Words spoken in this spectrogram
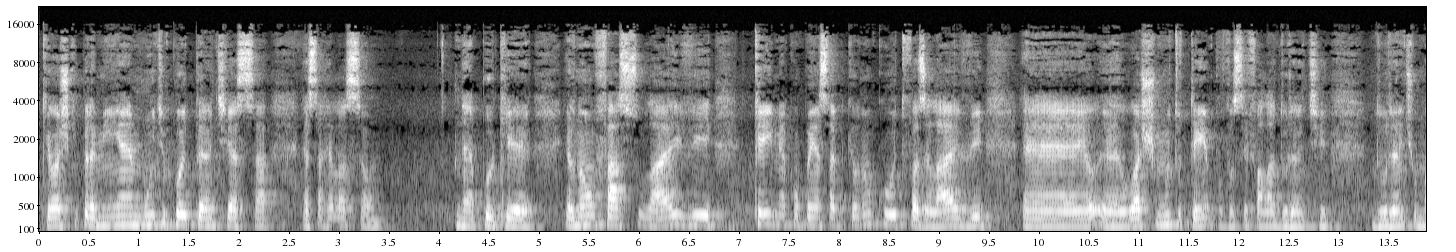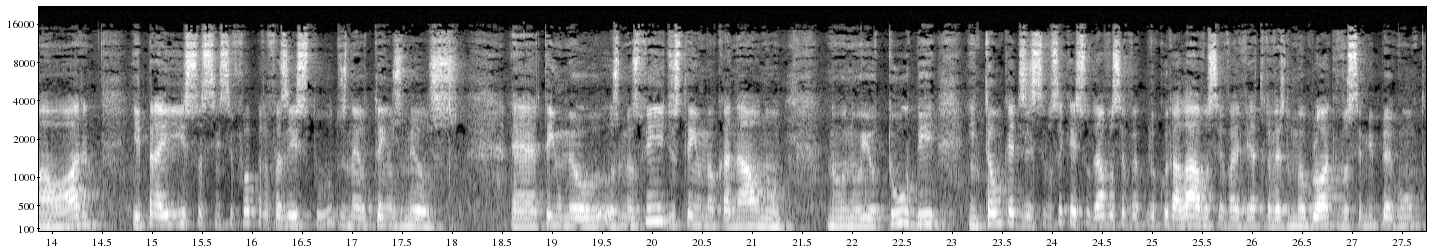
que eu acho que para mim é muito importante essa, essa relação né? Porque eu não faço live. Quem me acompanha sabe que eu não curto fazer live. É, eu, eu, acho muito tempo você falar durante, durante uma hora. E para isso, assim, se for para fazer estudos, né? Eu tenho os meus é, tenho meu, os meus vídeos, tenho o meu canal no, no, no, YouTube. Então, quer dizer, se você quer estudar, você vai procurar lá, você vai ver através do meu blog, você me pergunta,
